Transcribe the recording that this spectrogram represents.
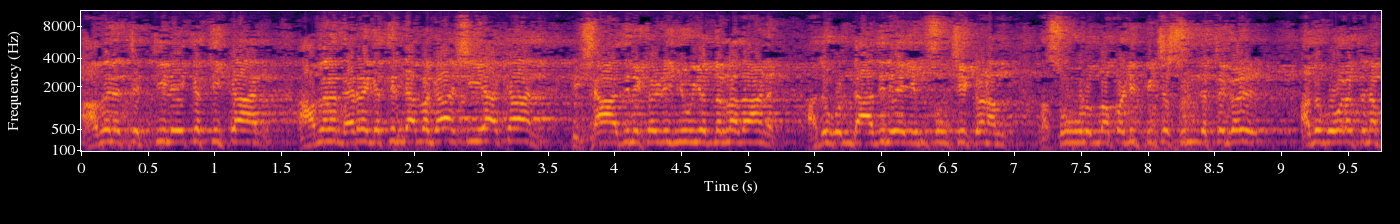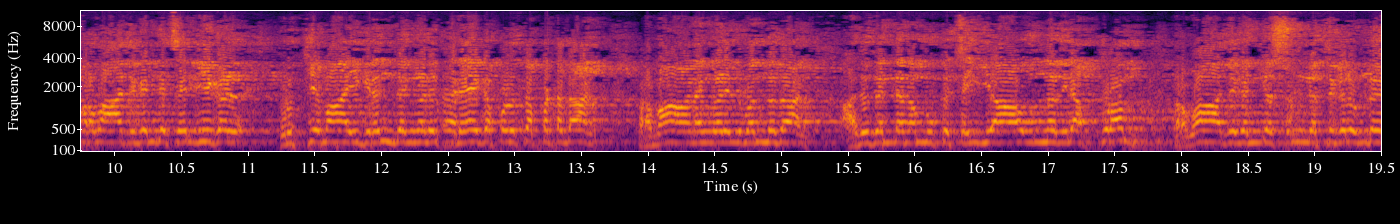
അവനെ തെറ്റിലേക്ക് എത്തിക്കാൻ അവനെ നരകത്തിന്റെ അവകാശിയാക്കാൻ പിശാജിന് കഴിഞ്ഞു എന്നുള്ളതാണ്. അതുകൊണ്ട് അതിനെയും സൂക്ഷിക്കണം. റസൂളുള്ള പഠിപ്പിച്ച സുന്നത്തുകൾ അതുപോലെ തന്നെ പ്രവാചകന്റെ ചര്യകൾ കൃത്യമായി ഗ്രന്ഥങ്ങളിൽ രേഖപ്പെടുത്തപ്പെട്ടതാണ് പ്രമാണങ്ങളിൽ വന്നതാണ്. അത് തന്നെ നമുക്ക് ചെയ്യാവുന്നതിനപ്പുറം പ്രവാചകന്റെ സുന്നത്തുകളുണ്ട്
